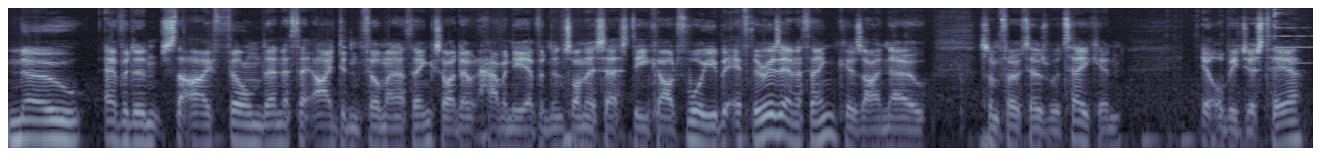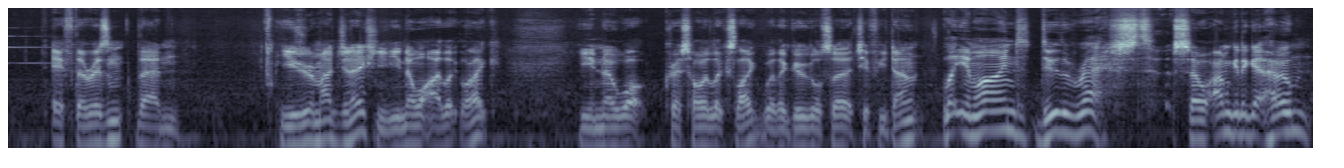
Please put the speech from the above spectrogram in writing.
No evidence that I filmed anything. I didn't film anything, so I don't have any evidence on this SD card for you. But if there is anything, because I know some photos were taken, it'll be just here. If there isn't, then use your imagination. You know what I look like. You know what Chris Hoy looks like with a Google search if you don't. Let your mind do the rest. So I'm gonna get home.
